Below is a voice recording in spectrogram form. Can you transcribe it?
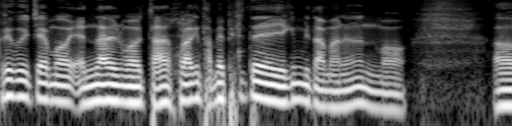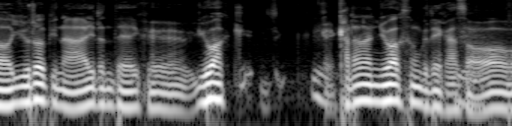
그리고 이제 뭐 옛날 뭐 다 호랑이 담배 필 때 얘기입니다만은 뭐 어, 유럽이나 이런데 그 유학 그 가난한 유학생들에 가서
